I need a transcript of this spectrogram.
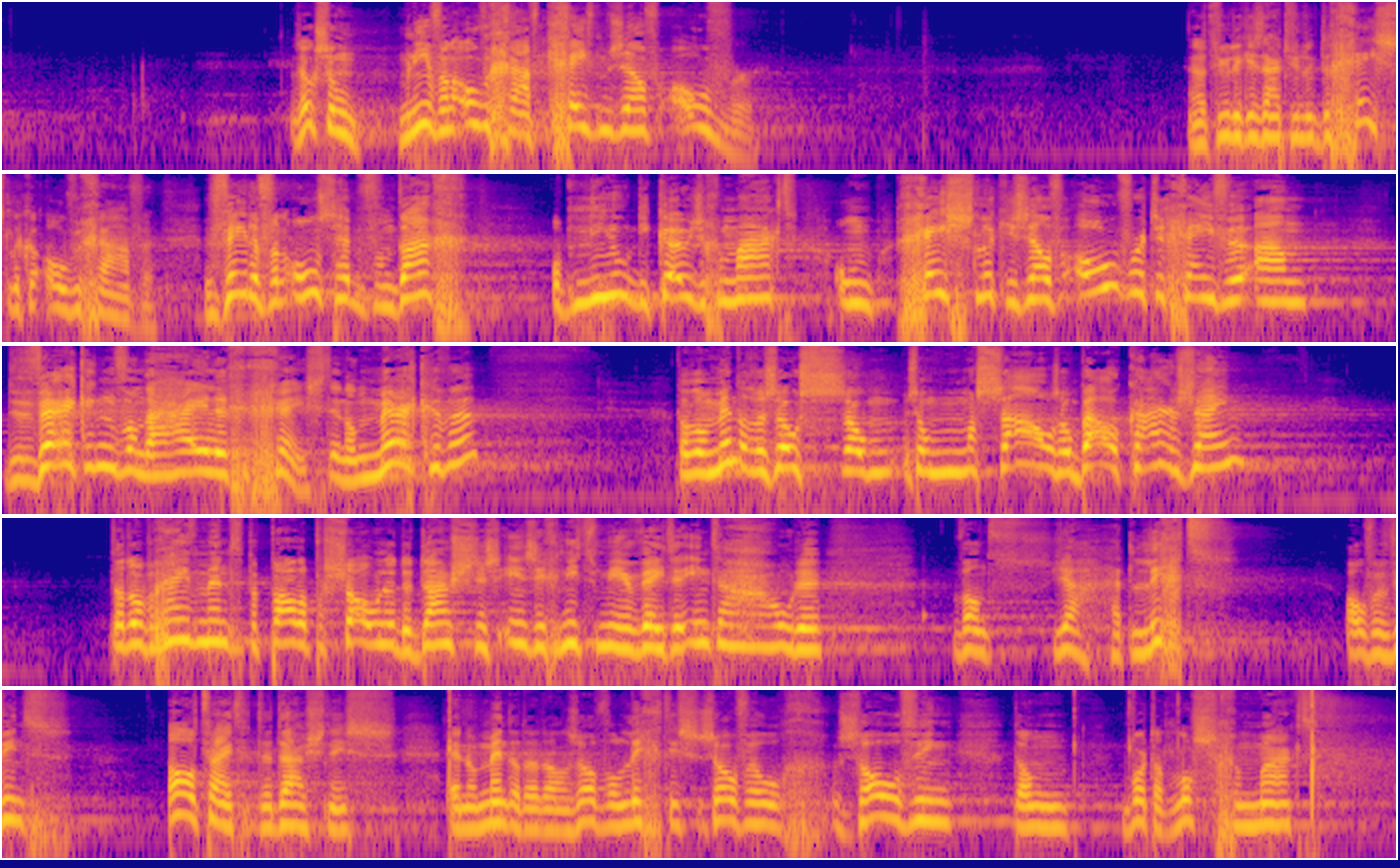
Dat is ook zo'n manier van overgave. Ik geef mezelf over. En natuurlijk is daar natuurlijk de geestelijke overgave. Velen van ons hebben vandaag opnieuw die keuze gemaakt om geestelijk jezelf over te geven aan de werking van de Heilige Geest. En dan merken we dat op het moment dat we zo, zo, zo massaal, zo bij elkaar zijn, dat op een gegeven moment bepaalde personen de duisternis in zich niet meer weten in te houden. Want ja, het licht overwint altijd de duisternis. En op het moment dat er dan zoveel licht is, zoveel zalving, dan wordt dat losgemaakt.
